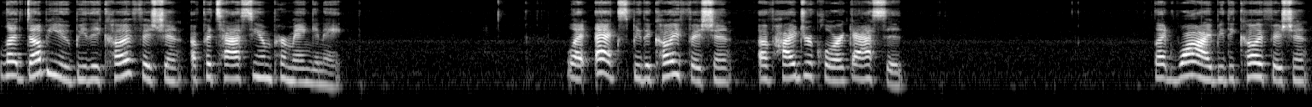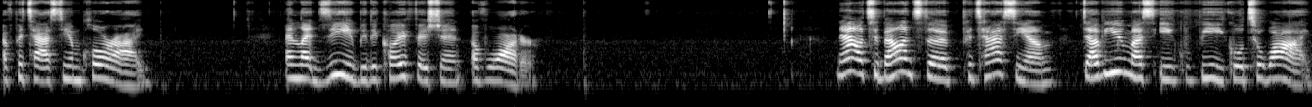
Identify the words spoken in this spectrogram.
Let W be the coefficient of potassium permanganate. Let X be the coefficient of hydrochloric acid. Let Y be the coefficient of potassium chloride. And let Z be the coefficient of water. Now, to balance the potassium, W must equal, be equal to Y.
